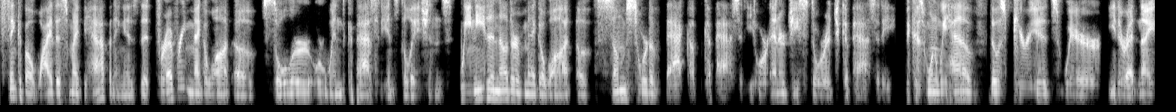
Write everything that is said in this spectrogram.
think about why this might be happening is that for every megawatt of solar or wind capacity installations, we need another megawatt of some sort of backup capacity or energy storage capacity. because when we have those periods where either at night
